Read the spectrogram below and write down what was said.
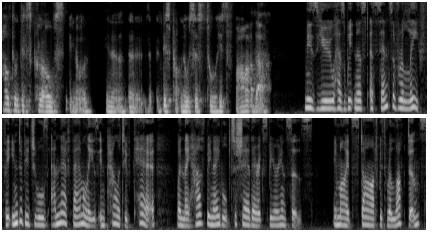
how to disclose, you know, you know, the, the, this prognosis to his father. Ms. Yu has witnessed a sense of relief for individuals and their families in palliative care when they have been able to share their experiences. It might start with reluctance,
